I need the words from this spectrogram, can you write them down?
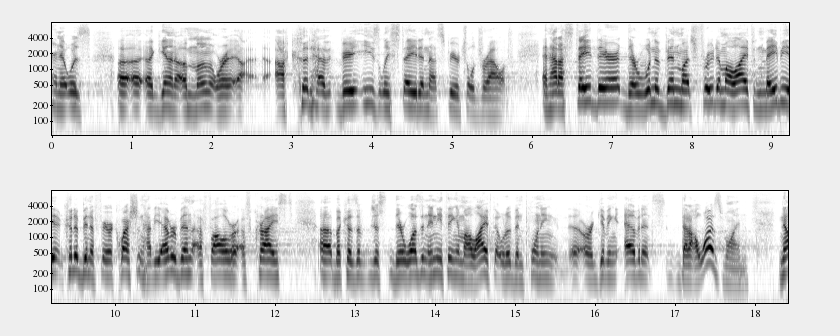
And it was, uh, uh, again, a moment where I, I, could have very easily stayed in that spiritual drought. And had I stayed there, there wouldn't have been much fruit in my life. And maybe it could have been a fair question Have you ever been a follower of Christ? Uh, because of just there wasn't anything in my life that would have been pointing uh, or giving evidence that I was one. Now,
